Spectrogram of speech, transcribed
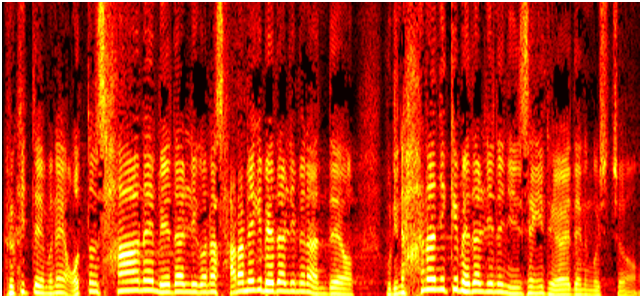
그렇기 때문에 어떤 사안에 매달리거나 사람에게 매달리면 안 돼요. 우리는 하나님께 매달리는 인생이 되어야 되는 것이죠.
